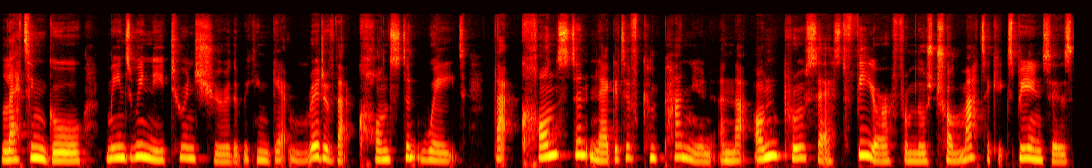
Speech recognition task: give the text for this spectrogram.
Letting go means we need to ensure that we can get rid of that constant weight, that constant negative companion, and that unprocessed fear from those traumatic experiences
